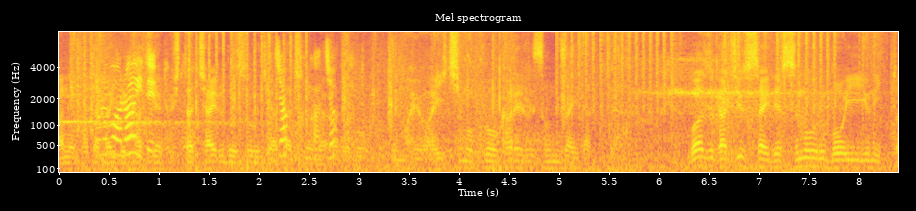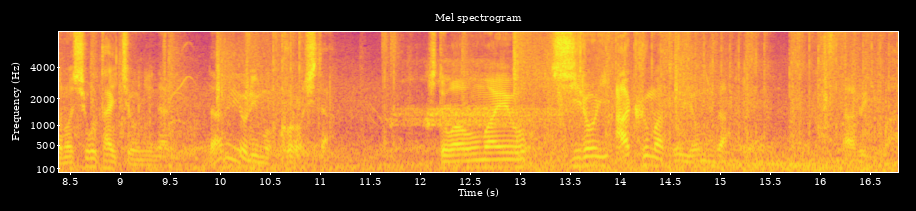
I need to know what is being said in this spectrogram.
あの戦いで活躍したチャイルドソルジャーたちの中でお前は一目置かれる存在だったわずか10歳でスモールボーイユニットの小隊長になり誰よりも殺した。人はお前を白い悪魔と呼んだ。あるいは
